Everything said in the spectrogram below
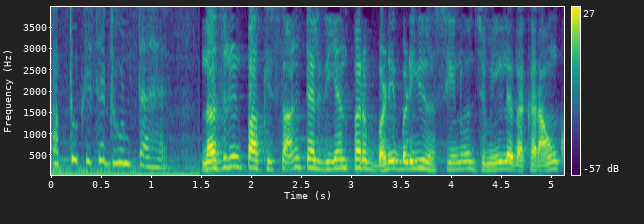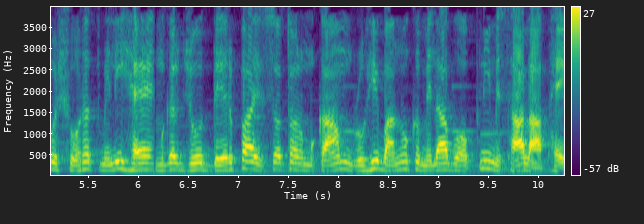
अब तू किसे ढूंढता है? नाजरीन, पाकिस्तान टेलीविज़न पर बड़ी बड़ी हसीनों, जमील अदाकाराओं को शोहरत मिली है, मगर जो देरपा, इज़्ज़त और मुकाम रूही बानो को मिला, वो अपनी मिसाल आप है।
